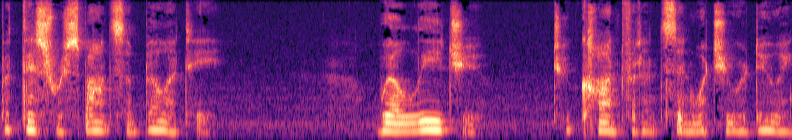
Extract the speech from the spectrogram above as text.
But this responsibility will lead you to confidence in what you are doing,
